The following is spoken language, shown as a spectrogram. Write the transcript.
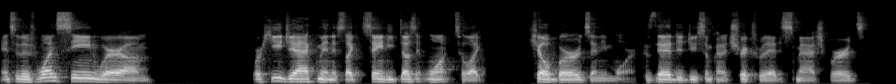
And so there's one scene where um where Hugh Jackman is like saying he doesn't want to like kill birds anymore because they had to do some kind of tricks where they had to smash birds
